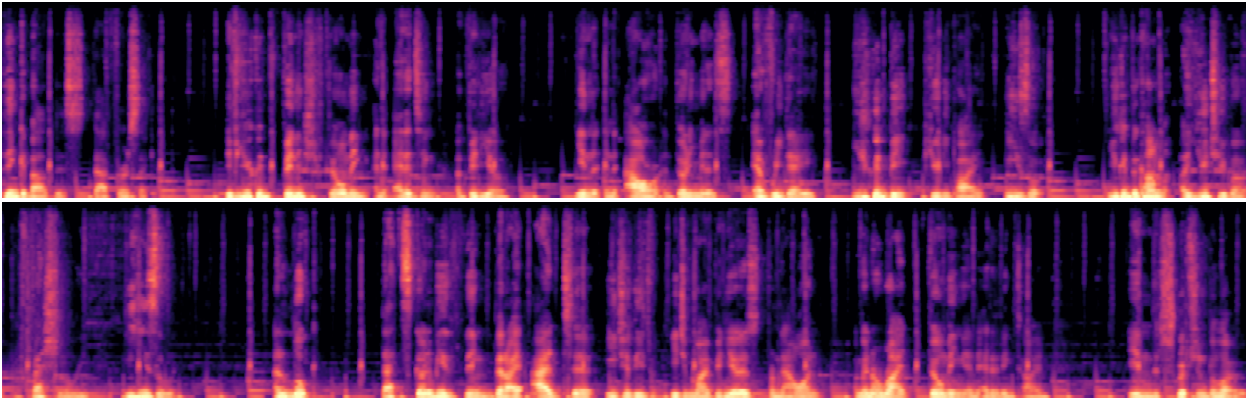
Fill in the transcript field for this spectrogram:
think about this, that for a second. If you could finish filming and editing a video in an hour and 30 minutes every day, you could beat PewDiePie easily. You could become a YouTuber professionally, easily. And look, that's going to be the thing that I add to each of these, each of my videos from now on. I'm going to write filming and editing time in the description below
